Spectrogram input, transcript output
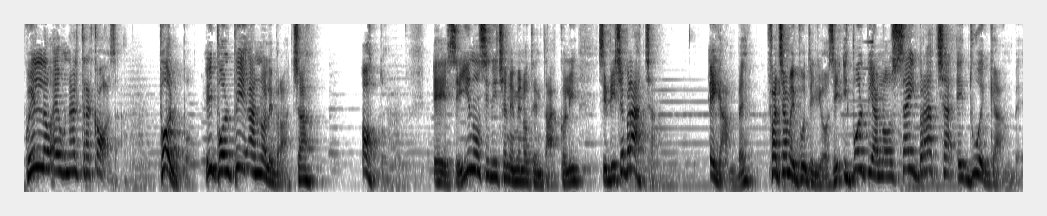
Quello è un'altra cosa. Polpo. I polpi hanno le braccia. 8. E sì, non si dice nemmeno tentacoli, si dice braccia. E gambe. Facciamo i puntigliosi. I polpi hanno 6 braccia e 2 gambe.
